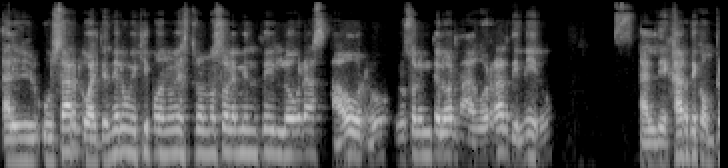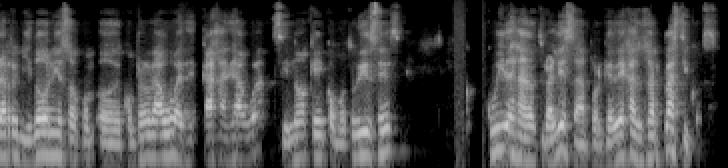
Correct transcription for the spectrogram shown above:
al usar o al tener un equipo nuestro, no solamente logras ahorro, no solamente logras ahorrar dinero al dejar de comprar bidones o, de comprar agua, cajas de agua, sino que, como tú dices, cuidas la naturaleza porque dejas de usar plásticos.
